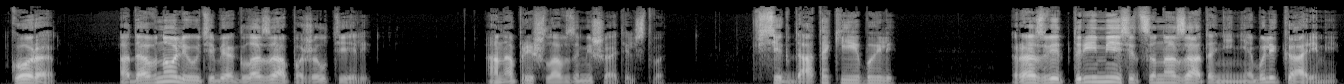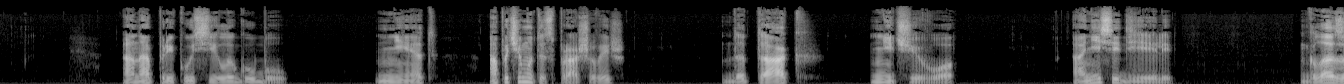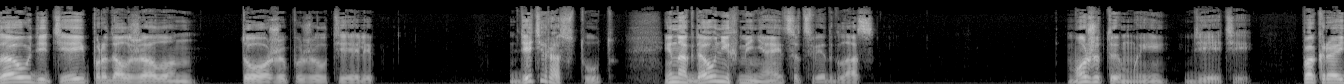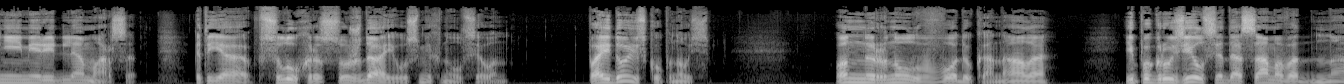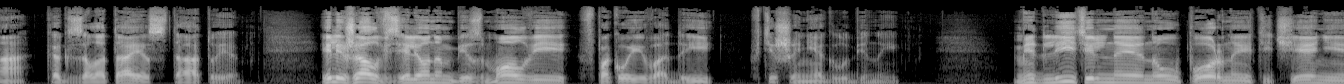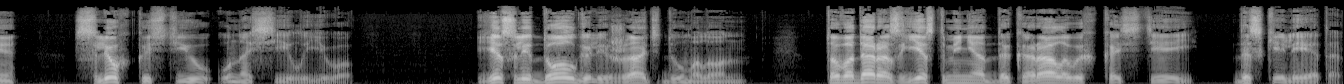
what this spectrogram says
«Кора!» «А давно ли у тебя глаза пожелтели?» Она пришла в замешательство. «Всегда такие были». «Разве три месяца назад они не были карими?» Она прикусила губу. «Нет. А почему ты спрашиваешь?» «Да так, ничего». Они сидели. Глаза у детей, продолжал он, тоже пожелтели. Дети растут, иногда у них меняется цвет глаз. Может, и мы, дети, по крайней мере для Марса. Это я вслух рассуждаю, усмехнулся он. Пойду и скупнусь. Он нырнул в воду канала и погрузился до самого дна, как золотая статуя, и лежал в зеленом безмолвии, в покое воды, в тишине глубины. Медлительное, но упорное течение с легкостью уносило его. «Если долго лежать, — думал он, — то вода разъест меня до коралловых костей, до скелета.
